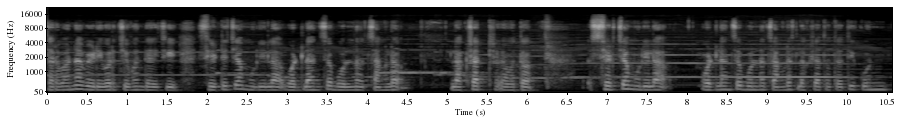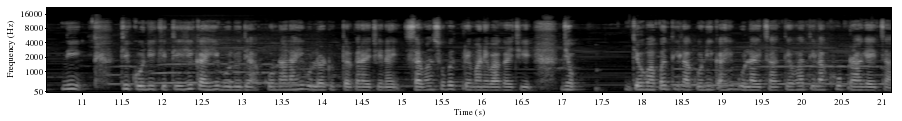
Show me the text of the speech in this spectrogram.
सर्वांना वेळेवर जेवण द्यायची. सेठच्या मुलीला वडिलांचं बोलणं चांगलं लक्षात ठेवतं सेठच्या मुलीला वडिलांचं बोलणं चांगलंच लक्षात होतं. ती कोण नी. ती कोणी कितीही काही बोलू द्या कोणालाही उलट उत्तर करायची नाही. सर्वांसोबत प्रेमाने वागायची. जेव जेव्हा पण तिला कोणी काही बोलायचा तेव्हा तिला खूप राग यायचा.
